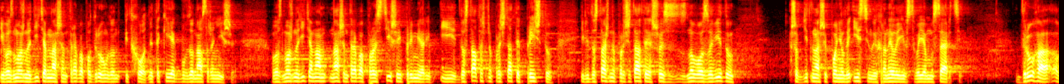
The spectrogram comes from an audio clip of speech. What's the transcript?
і, можливо, дітям нашим треба по-другому підход, не такий, як був до нас раніше. Возможно, дітям нам, нашим треба простіший примір, і, і достатньо прочитати притчу, і достатньо прочитати щось з Нового Завіту, щоб діти наші поняли істину і хранили її в своєму серці. Друга,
